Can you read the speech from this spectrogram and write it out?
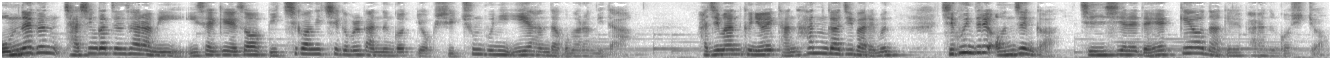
옴렉은 자신 같은 사람이 이 세계에서 미치광이 취급을 받는 것 역시 충분히 이해한다고 말합니다. 하지만 그녀의 단 한 가지 바램은 지구인들이 언젠가 진실에 대해 깨어나길 바라는 것이죠.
